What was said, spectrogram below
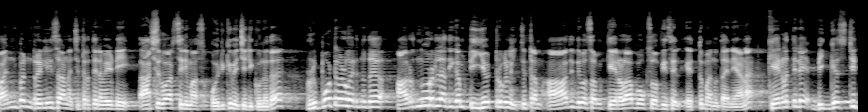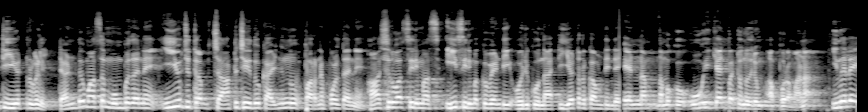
വൻപൻ റിലീസാണ് ചിത്രത്തിന് വേണ്ടി ആശീർവാദ് സിനിമാസ് ഒരുക്കി വെച്ചിരിക്കുന്നത്. റിപ്പോർട്ടുകൾ വരുന്നത് അറുന്നൂറിലധികം തിയേറ്ററുകളിൽ ചിത്രം ആദ്യ ദിവസം കേരള ബോക്സ് ഓഫീസിൽ എത്തുമെന്ന് തന്നെയാണ്. കേരളത്തിലെ ബിഗ്ഗസ്റ്റ് തിയേറ്ററുകളിൽ രണ്ടു മാസം മുമ്പ് തന്നെ ഈ ഒരു ചിത്രം ചാർട്ട് ചെയ്തു കഴിഞ്ഞെന്ന് പറഞ്ഞപ്പോൾ തന്നെ ആശീർവാദ് സിനിമാസ് ഈ സിനിമയ്ക്ക് വേണ്ടി ഒരുക്കുന്ന തിയേറ്റർ കൗണ്ടിന്റെ എണ്ണം നമുക്ക് ഊഹിക്കാൻ പറ്റുന്നതിലും അപ്പുറമാണ്. ഇന്നലെ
